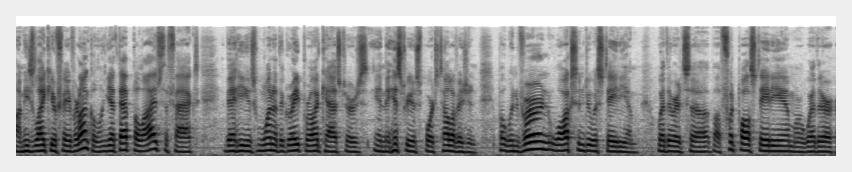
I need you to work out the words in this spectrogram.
Um, he's like your favorite uncle, and yet that belies the fact that he is one of the great broadcasters in the history of sports television. But when Verne walks into a stadium, whether it's a, a football stadium or whether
